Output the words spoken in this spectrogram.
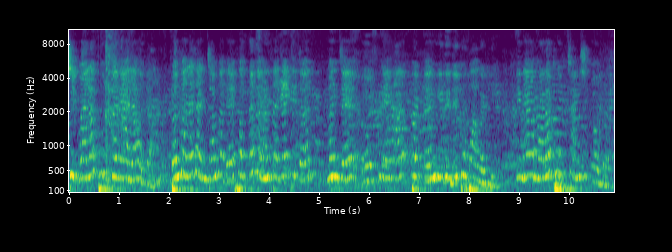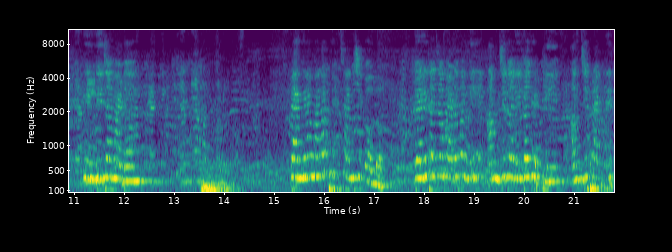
शिकवायला खूप जणी आल्या होत्या. पण मला त्यांच्यामध्ये फक्त गणिताच्या टीचर म्हणजे स्नेहा पट्टन ही दिदी खूप आवडली. तिने आम्हाला खूप छान शिकवलं. हिंदीच्या मॅडम त्यांनी आम्हाला खूप छान शिकवलं. गणिताच्या मॅडमांनी आमची गणितं घेतली आमची प्रॅक्टिस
